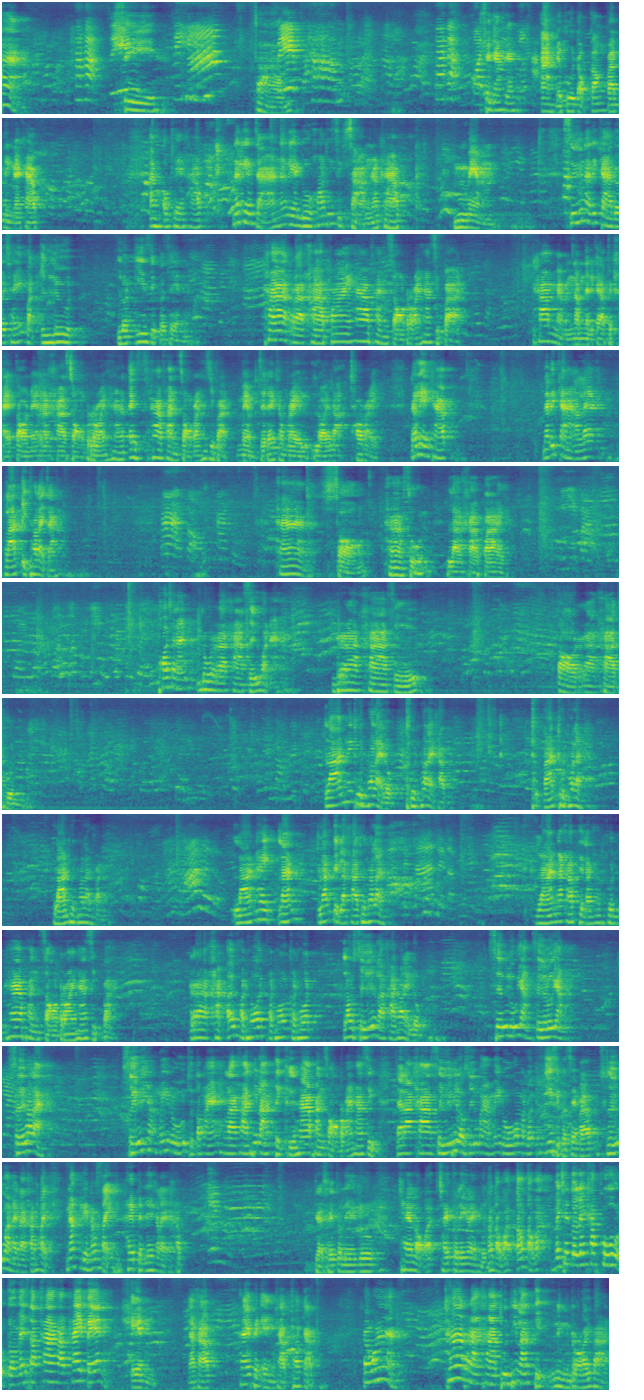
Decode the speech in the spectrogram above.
สี่4สี่3สิบสาม เสร็จยังเสร็จยังอะเดี๋ยวครูดอกกล้องแป๊บหนึ่งนะครับอะโอเคครับ นักเรียนจ๋านักเรียนดูข้อที่ 13 นะครับแหม่มซื้อนาฬิกาโดยใช้บัตรลูดลด 20%ถ้าราคาป้าย 5,250 บาท ถ้าแหม่มนำนาฬิกาไปขายต่อในราคา 205เอ้ย5,250 บาทแหม่มจะได้กำไรร้อยละเท่าไหร่ นักเรียนครับ นาฬิกาอันแรกร้านติดเท่าไหร่จ๊ะห้าสองห้าศูนย์ห้าสองห้าศูนย์ราคาป้าย มีบาทควรลดควรลดยี่สิบเปอร์เซ็นต์ เพราะฉะนั้นดูราคาซื้อก่อนนะ ราคาซื้อ ต่อราคาทุน ร้านให้ทุนเท่าไหร่ลูกทุนเท่าไหร่ครับ ร้านทุนเท่าไหร่ ร้านทุนเท่าไหร่ก่อนล้านเลยเหรอร้านให้ร้านร้านติดราคาทุนเท่าไหร่ล้านเลยเหรอพี่ร้านนะครับติดราคาทุน5,250บาท ราคาเอ้ยขอโทษขอโทษขอโทษ เราซื้อราคาเท่าไหร่ลูกซื้อรู้อยังซื้อรู้อยังซื้อเท่าไหร่ซื้อยังไม่รู้ถูกต้องไหมราคาที่ร้านติดคือ 5,250 แต่ราคาซื้อที่เราซื้อมาไม่รู้ว่ามันลด 20%แล้วซื้อมาในราคาเท่าไหร่นักเรียนต้องใส่ให้เป็นเลขอะไรครับ อ็มอย่าใช้ตัวเลขลูกแค่หลอกว่าใช้ตัวเลขอะไรหนูต้องตอบว่าต้องตอบว่า ไม่ใช่ตัวเลขครับครูตัวไม่ซับค่าครับ ให้เป็น n นะครับ ให้เป็น n ครับ เท่ากับแปลว่า ถ้าราคาทุนที่ร้านติด 100 บาท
